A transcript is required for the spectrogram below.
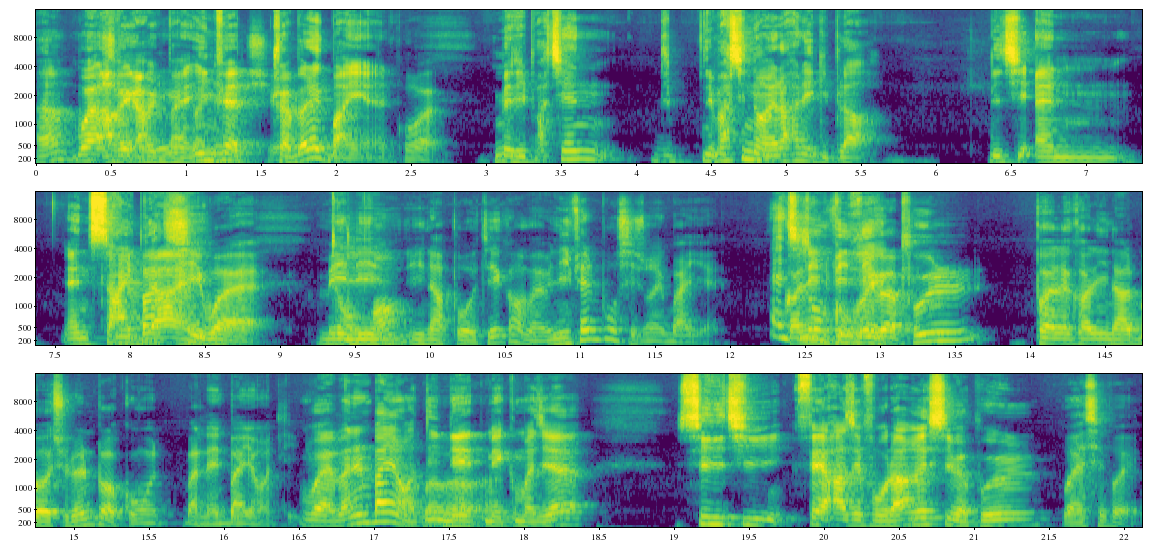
Hein? Ouais, avec, avec Bayern. Il fait aussi, avec Bayern. Ouais. Mais les parties, les parties non, il a l'équipe là. Un, un side guy. ouais. Mais il, il a porté quand même. Il fait une bonne saison avec Bayern. Un Quand il vit. Liverpool, pas- quand il a le Barcelone, par contre, il a une Bayern. Ouais, un Bayern, il est Ouais, net, ouais. mais comment dire, si tu fais à zéro là, reste Liverpool, Ouais, c'est vrai.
